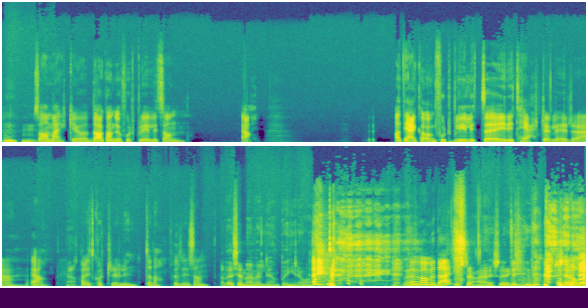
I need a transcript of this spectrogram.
Mm. Så han merker jo Da kan det jo fort bli litt sånn Ja. At jeg kan fort bli litt uh, irritert eller uh, ja. Ja. Ha litt kortere lunte, da, for å si det sånn. Ja, det kjenner jeg veldig igjen på Ingrid òg. Men hva med deg? Det skjer, nei, det skjer ikke noe. Det skjer aldri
